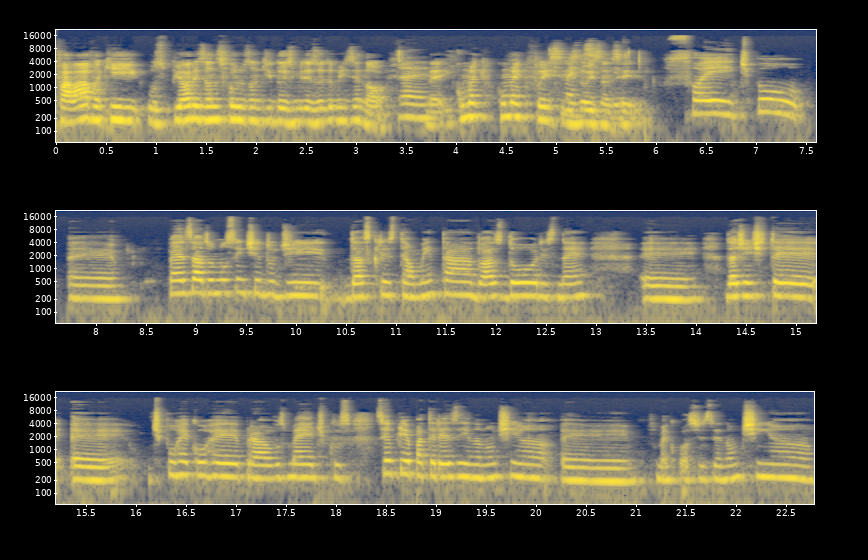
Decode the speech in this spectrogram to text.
falava que os piores anos foram os anos de 2018 e 2019. É. Né? E como é, que, como é que foi esses Como é que dois anos? Foi, tipo, é, pesado no sentido de das crises terem aumentado, as dores, né? É, da gente ter, é, tipo, recorrer para os médicos. Sempre ia para Teresina, não tinha, é, como é que eu posso dizer? Não tinha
